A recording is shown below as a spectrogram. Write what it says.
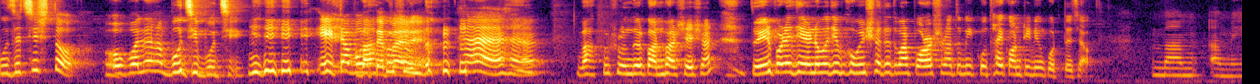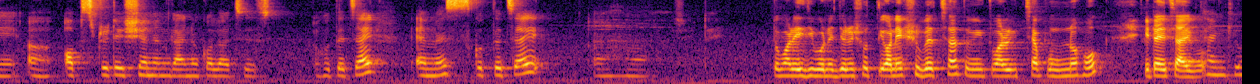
বুঝেছিস তো? ও বলে হ্যাঁ বুঝি বুঝি। এটা বলতে পারে। হ্যাঁ হ্যাঁ। বাহ খুব সুন্দর কনভারসেশন তো এরপরে জেনে নেব যে ভবিষ্যতে তোমার পড়াশোনা তুমি কোথায় কন্টিনিউ করতে চাও? ম্যাম আমি অবস্ট্রেটিশিয়ান অ্যান্ড গাইনোকোলজিস্ট হতে চাই এমএস করতে চাই। হ্যাঁ তোমার এই জীবনের জন্য সত্যি অনেক শুভেচ্ছা। তুমি তোমার ইচ্ছা পূর্ণ হোক এটাই চাইব। থ্যাংক ইউ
